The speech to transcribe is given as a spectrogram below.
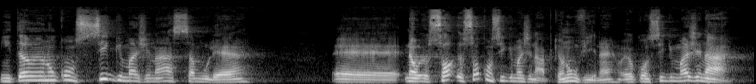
Então eu não consigo imaginar essa mulher. É... não, eu só, eu só consigo imaginar, porque eu não vi, né? Eu consigo imaginar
